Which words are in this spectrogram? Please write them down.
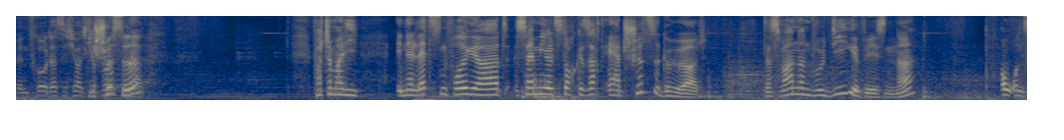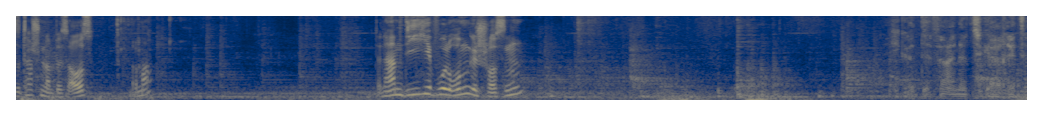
Bin froh, dass ich euch Die Schüsse? hab. Warte mal, die, in der letzten Folge hat Samuels doch gesagt, er hat Schütze gehört. Das waren dann wohl die gewesen, ne? Oh, unsere Taschenlampe ist aus. Warte mal. Dann haben die hier wohl rumgeschossen. Für eine Zigarette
